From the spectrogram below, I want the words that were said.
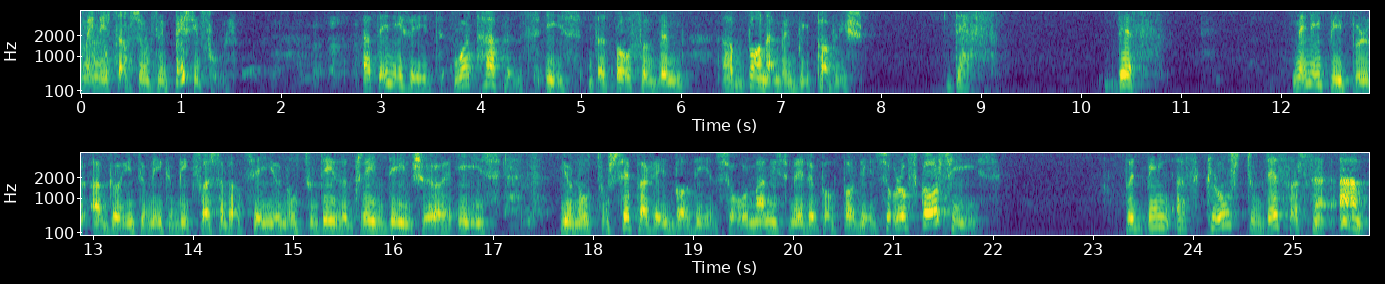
I mean, it's absolutely pitiful. At any rate, what happens is that both of them are born and be published. Death. Death. Many people are going to make a big fuss about saying, you know, today the great danger is, you know, to separate body and soul. Man is made up of body and soul. Of course he is. But being as close to death as I am,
